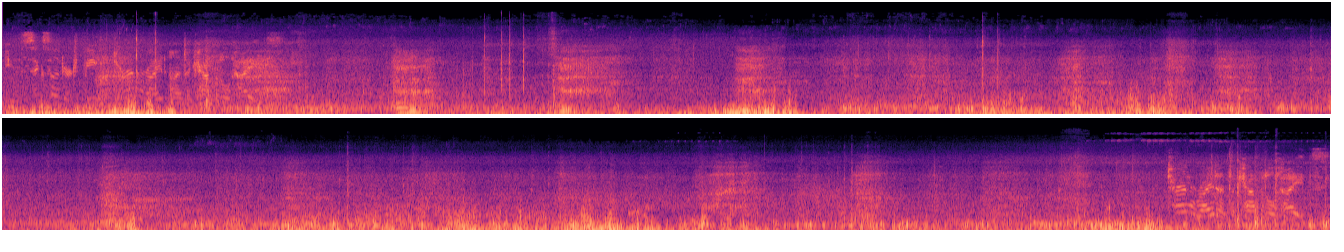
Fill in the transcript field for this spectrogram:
In 600 feet, turn right onto Capitol Heights. Turn right onto Capitol Heights.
